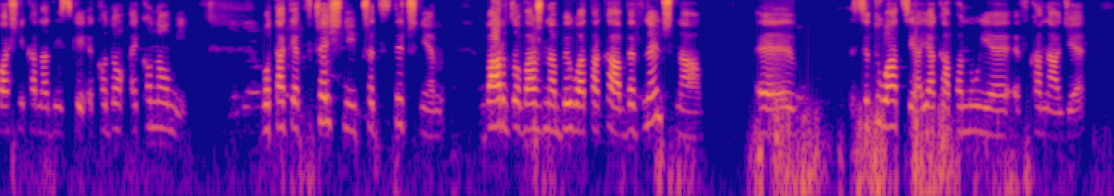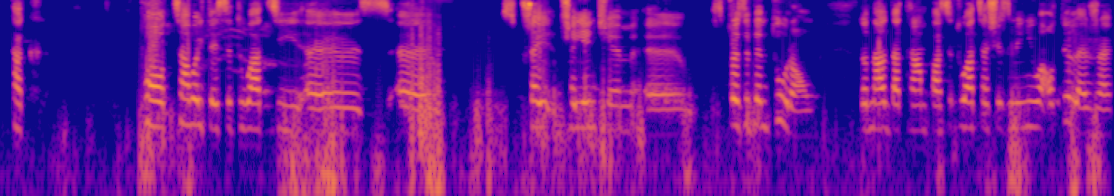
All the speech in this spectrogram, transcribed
właśnie kanadyjskiej ekono- ekonomii. Bo tak jak wcześniej, przed styczniem, bardzo ważna była taka wewnętrzna e, sytuacja, jaka panuje w Kanadzie, tak po całej tej sytuacji e, z, e, z prze, przejęciem, e, z prezydenturą Donalda Trumpa, sytuacja się zmieniła o tyle, że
